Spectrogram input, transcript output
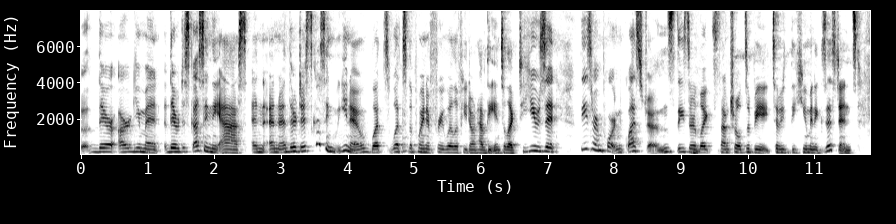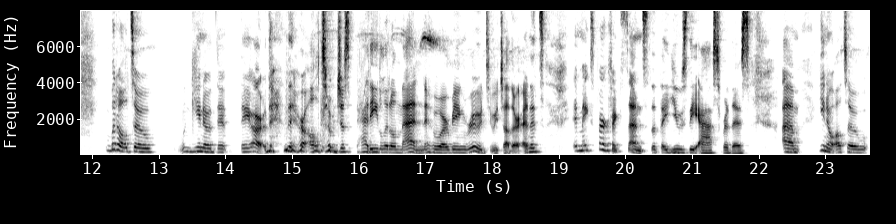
uh, their argument. They're discussing the ass, and and and they're discussing, you know, what's what's the point of free will if you don't have the intellect to use it? These are important questions. These are like central to be to the human existence, but also. You know that they are they're also just petty little men who are being rude to each other, and it's it makes perfect sense that they use the ass for this. Um, you know, also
